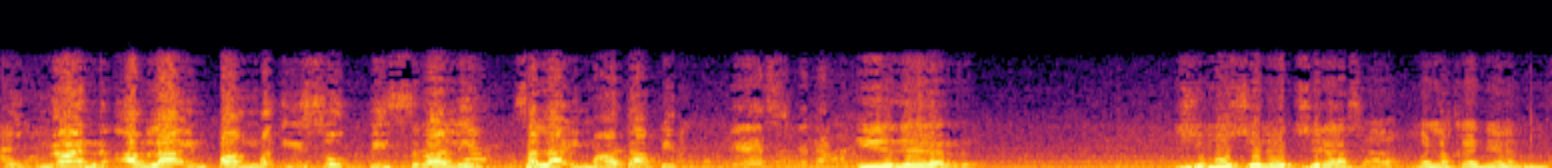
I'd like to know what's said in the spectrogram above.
pugnan ang lain pang maisog peace rally sa laing mga dapit? either sumusunod sila sa Malacanang.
